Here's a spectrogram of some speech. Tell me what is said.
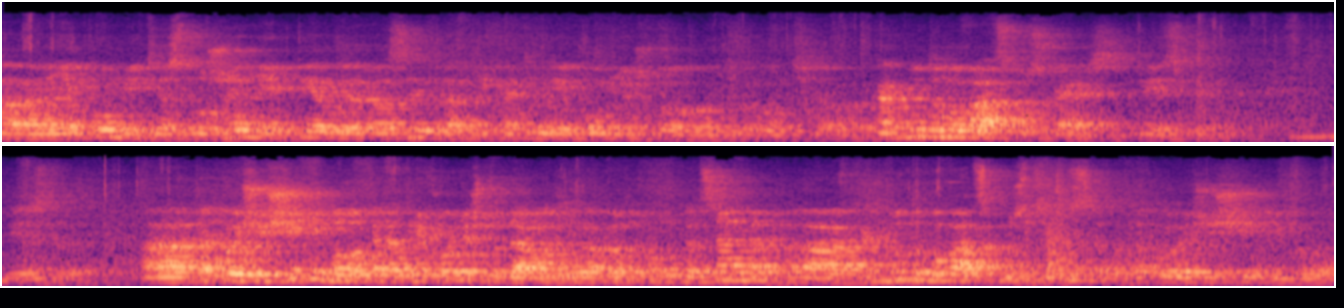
э, я помню те служения, первые разы, когда приходил, я помню, что вот, вот, как будто бы в ад спускаешься, если- если- а, Такое ощущение было, когда приходишь туда, вот, в этот онкоцентр, а, как будто бы в ад спустился, вот такое ощущение было.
